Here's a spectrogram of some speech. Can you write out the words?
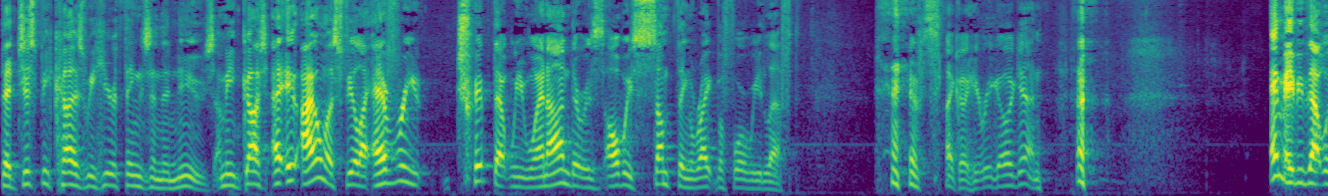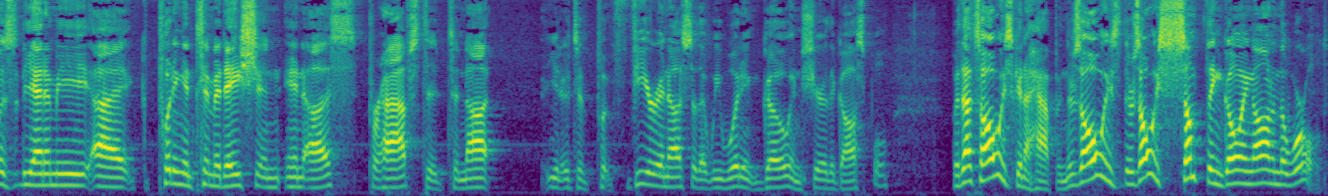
that just because we hear things in the news, I mean, gosh, I, I, almost feel like every trip that we went on, there was always something right before we left. it's like, oh, here we go again. and maybe that was the enemy uh, putting intimidation in us, perhaps, to, to not, you know, to put fear in us so that we wouldn't go and share the gospel. But that's always going to happen. There's always, there's always something going on in the world.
